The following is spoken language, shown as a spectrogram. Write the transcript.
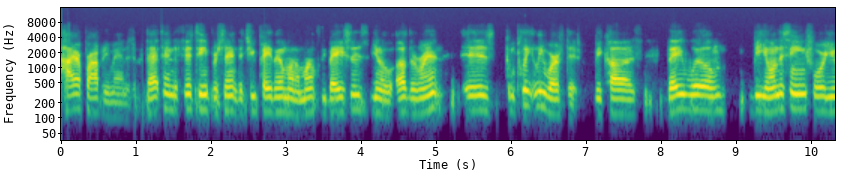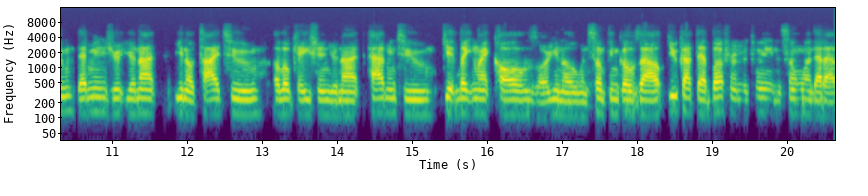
hire property manager. That 10 to 15% that you pay them on a monthly basis, you know, of the rent is completely worth it because they will be on the scene for you. That means you're you're not, you know, tied to a location. You're not having to get late night calls or, you know, when something goes out, you got that buffer in between and someone that I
